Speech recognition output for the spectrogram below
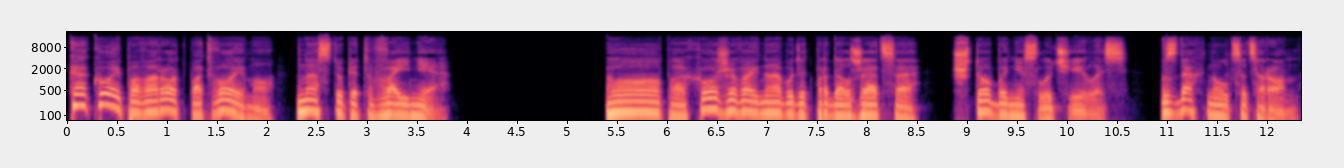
какой поворот, по-твоему, наступит в войне? О, похоже, война будет продолжаться, что бы ни случилось, вздохнул Цицерон.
